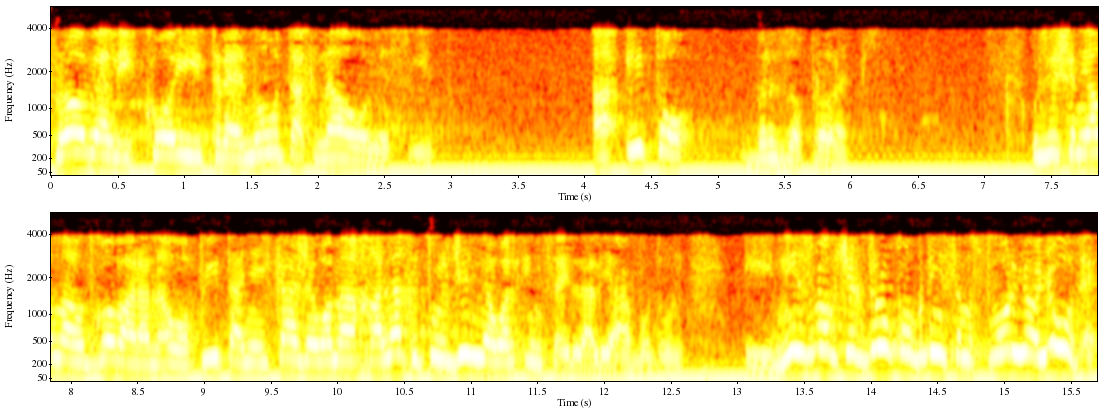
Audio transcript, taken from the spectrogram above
proveli koji trenutak na ovom svijetu a i to brzo proleti uzvišeni Allah odgovara na ovo pitanje i kaže وَمَا خَلَقْتُ الْجِنَّ وَالْإِنْسَ إِلَّا لِيَعْبُدُونَ i ni zbog čeg drugog nisam stvorio ljude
